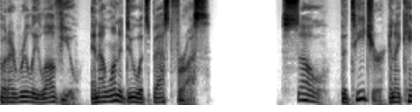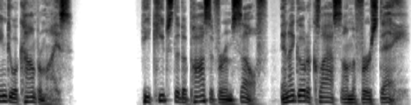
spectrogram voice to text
But I really love you, and I want to do what's best for us. So, the teacher and I came to a compromise. He keeps the deposit for himself, and I go to class on the first day.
